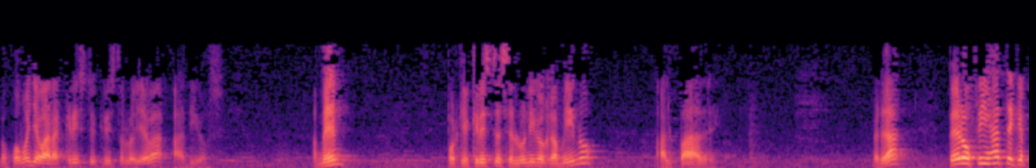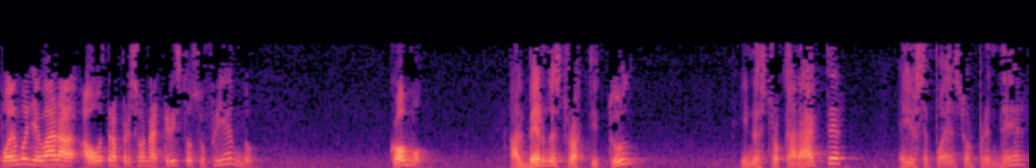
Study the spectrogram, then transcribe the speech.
Lo podemos llevar a Cristo y Cristo lo lleva a Dios. Amén. Porque Cristo es el único camino al Padre. ¿Verdad? Pero fíjate que podemos llevar a, otra persona a Cristo sufriendo. ¿Cómo? Al ver nuestra actitud y nuestro carácter, ellos se pueden sorprender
